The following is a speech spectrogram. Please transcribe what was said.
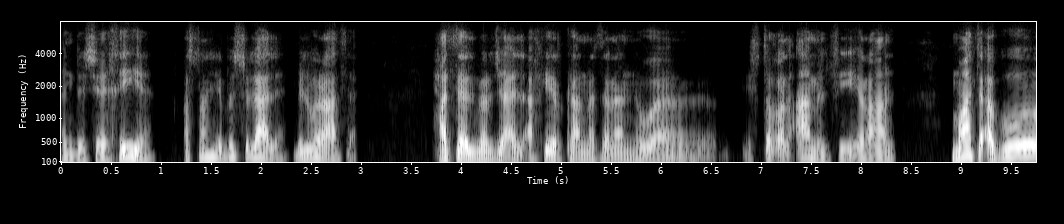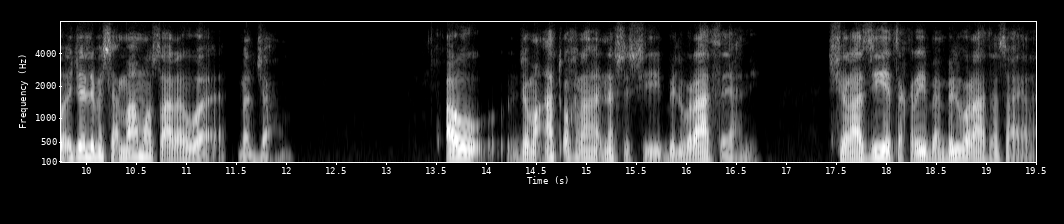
عند الشيخية أصلا هي بالسلالة بالوراثة. حتى المرجع الأخير كان مثلا هو يشتغل عامل في إيران. مات أبوه اجى لبس عمامه وصار هو مرجعهم. أو جماعات أخرى نفس الشيء بالوراثة يعني. الشرازية تقريبا بالوراثة صايرة.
